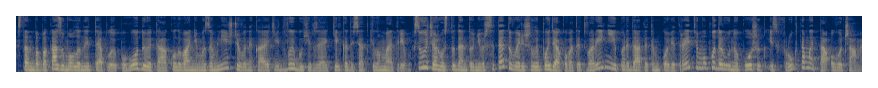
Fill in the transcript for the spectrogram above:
Стан бабака зумовлений теплою погодою та коливаннями землі, що виникають від вибухів за кількадесят кілометрів. В свою чергу студенти університету вирішили подякувати тварині і передати Тимкові третьому подарунок кошик із фруктами та овочами.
